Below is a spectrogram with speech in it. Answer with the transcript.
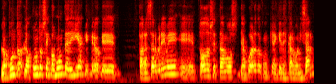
Los puntos, los puntos en común te diría que creo que, para ser breve, eh, todos estamos de acuerdo con que hay que descarbonizar.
